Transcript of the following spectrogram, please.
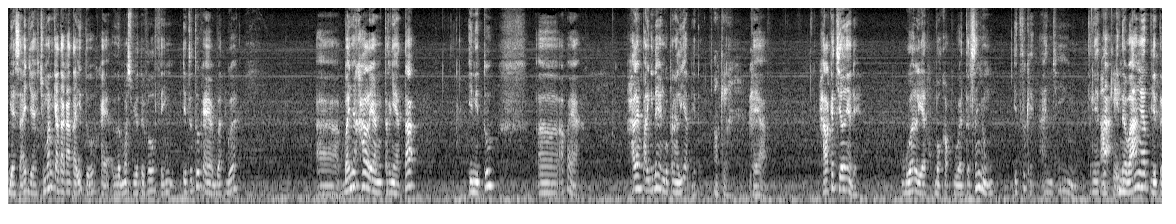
biasa aja. Cuman kata-kata itu kayak the most beautiful thing itu tuh kayak buat gue uh, banyak hal yang ternyata ini tuh uh, apa ya hal yang paling indah yang gue pernah lihat gitu. Oke. Kayak hal kecilnya deh. Gue lihat bokap gue tersenyum itu kayak anjing ternyata Oke. indah banget gitu.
